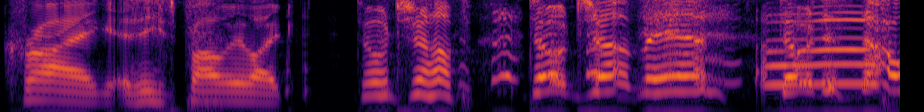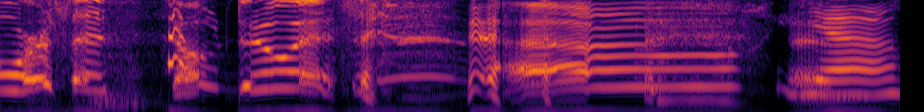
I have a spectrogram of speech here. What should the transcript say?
crying and he's probably like don't jump don't jump man don't it's not worth it don't do it Oh, yeah. Yeah.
